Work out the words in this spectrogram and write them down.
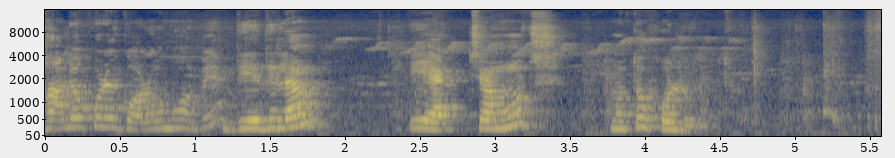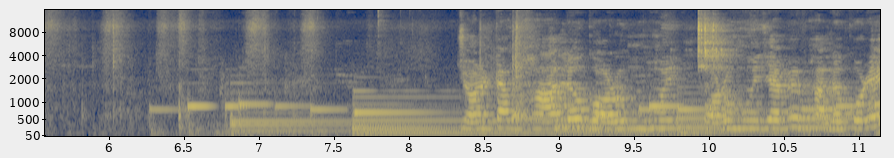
ভালো করে গরম হবে। দিয়ে দিলাম এই এক চামচ মতো হলুদ। জলটা ভালো গরম হয়ে গরম হয়ে যাবে ভালো করে।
